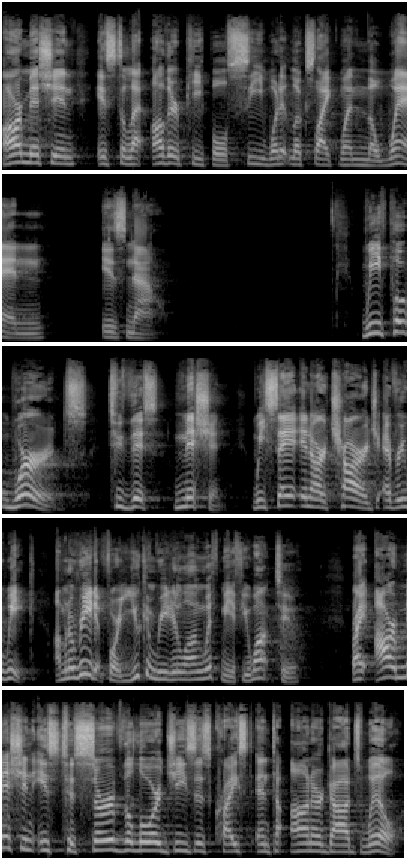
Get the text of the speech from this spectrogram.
Our mission is to let other people see what it looks like when the when is now. We've put words to this mission. We say it in our charge every week. I'm going to read it for you. You can read it along with me if you want to. Right? Our mission is to serve the Lord Jesus Christ and to honor God's will.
